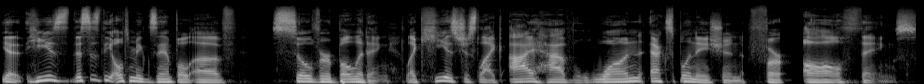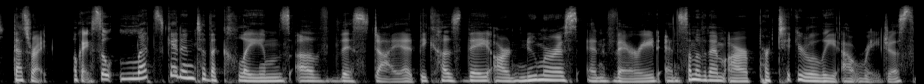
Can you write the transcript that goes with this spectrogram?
Yeah, he's this is the ultimate example of silver bulleting. Like he is just like, I have one explanation for all things. That's right. Okay, so let's get into the claims of this diet because they are numerous and varied, and some of them are particularly outrageous.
